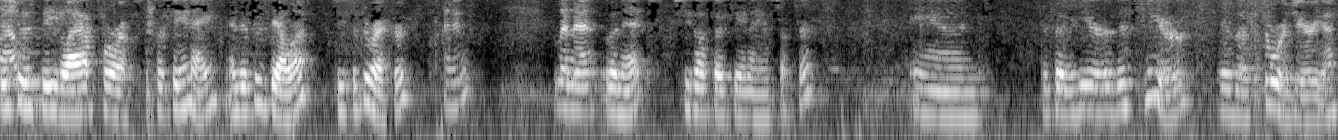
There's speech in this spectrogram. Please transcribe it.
This is the lab for, for CNA, and this is Della. She's the director. Hello, Lynette. Lynette, she's also a CNA instructor. And this over here, this here is a storage area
